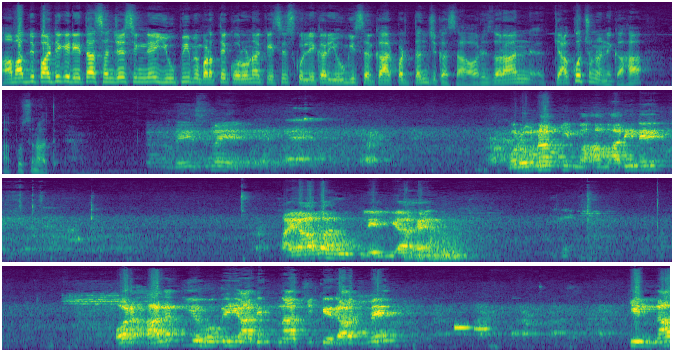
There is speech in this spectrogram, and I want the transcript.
आम आदमी पार्टी के नेता संजय सिंह ने यूपी में बढ़ते कोरोना केसेस को लेकर योगी सरकार पर तंज कसा और इस दौरान क्या कुछ उन्होंने कहा आपको सुनाते हैं। प्रदेश में कोरोना की महामारी ने भयावह रूप ले लिया है। और हालत ये हो गई आदित्यनाथ जी के राज में कि ना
